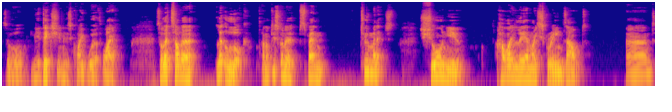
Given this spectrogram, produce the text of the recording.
So the addiction is quite worthwhile. So let's have a little look. And I'm just going to spend two minutes showing you how I layer my screens out and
